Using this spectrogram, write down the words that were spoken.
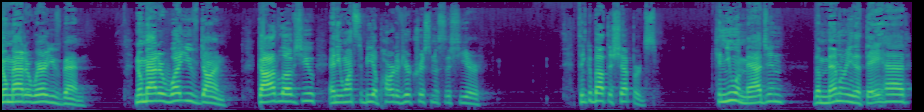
no matter where you've been, no matter what you've done. God loves you and He wants to be a part of your Christmas this year. Think about the shepherds. Can you imagine the memory that they had?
